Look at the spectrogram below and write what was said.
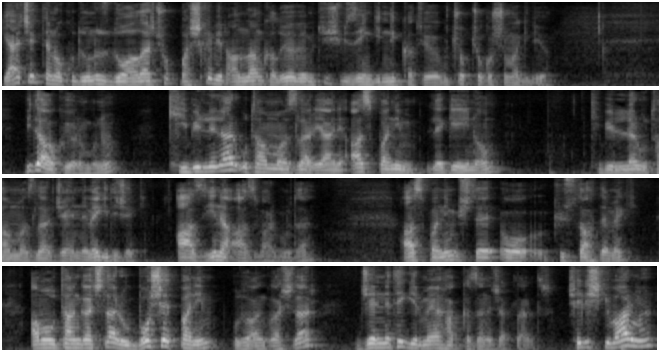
gerçekten okuduğunuz dualar çok başka bir anlam kalıyor ve müthiş bir zenginlik katıyor. Bu çok çok hoşuma gidiyor. Bir daha okuyorum bunu. Kibirliler utanmazlar yani aspanim legeinom kibirliler utanmazlar cehenneme gidecek. Az yine az var burada. Aspanim işte o küstah demek. Ama utangaçlar, u boş et panim, utangaçlar cennete girmeye hak kazanacaklardır. Çelişki var mı?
